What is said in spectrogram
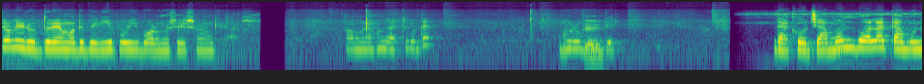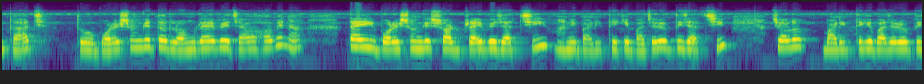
চলো এই রোদ্দুরের মধ্যে বেরিয়ে পড়ি বর্মশের সঙ্গে। আমরা এখন যাচ্ছি কোথায়? ঘুরে ঘুরতে। দেখো যেমন বলা তেমন কাজ তো বরের সঙ্গে তো লং ড্রাইভে যাওয়া হবে না, তাই বরের সঙ্গে শর্ট ড্রাইভে যাচ্ছি মানে বাড়ি থেকে বাজার অবধি যাচ্ছি। চলো, বাড়ির থেকে বাজার অবধি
